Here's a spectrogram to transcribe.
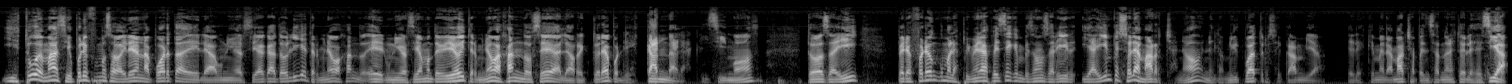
y estuve más, y después le fuimos a bailar en la puerta de la Universidad Católica y terminó bajando, eh, Universidad de Montevideo, y terminó bajándose a la rectora por el escándalo que hicimos, todos ahí. Pero fueron como las primeras veces que empezamos a salir. Y ahí empezó la marcha, ¿no? En el 2004 se cambia el esquema de la marcha, pensando en esto les decía,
